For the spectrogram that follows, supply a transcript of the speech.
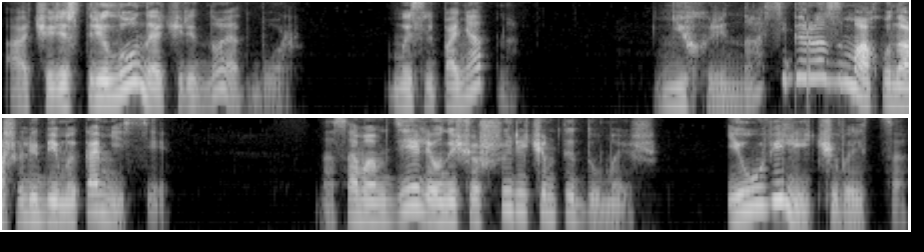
а через три луны очередной отбор. Мысль понятна? Ни хрена себе размах у нашей любимой комиссии. На самом деле он еще шире, чем ты думаешь, и увеличивается.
